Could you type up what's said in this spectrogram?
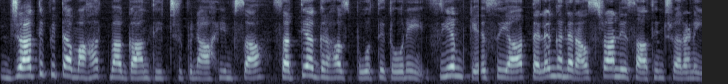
జాతిపిత మహాత్మా గాంధీ చూపిన అహింస సత్యాగ్రహ స్ఫూర్తితోనే సీఎం కేసీఆర్ తెలంగాణ రాష్ట్రాన్ని సాధించారని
